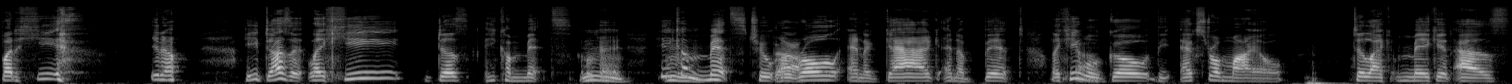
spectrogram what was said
but he you know he does it like he does he commits okay mm. he mm. commits to Yeah. a role and a gag and a bit like he will go the extra mile to like make it as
